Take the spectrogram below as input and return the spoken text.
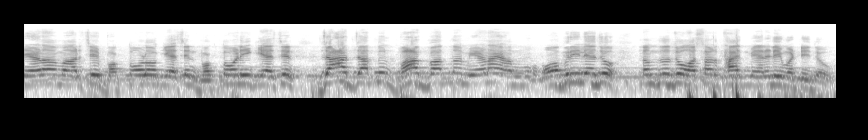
મેણા મારશે, ભક્તોળો કહે છે ભક્તોણી કહે છે જાત જાતનું ભાત ભાતના મેણા ઓભરી લેજો, તમને જો અસર થાય તો મેરડી મટી જવું.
